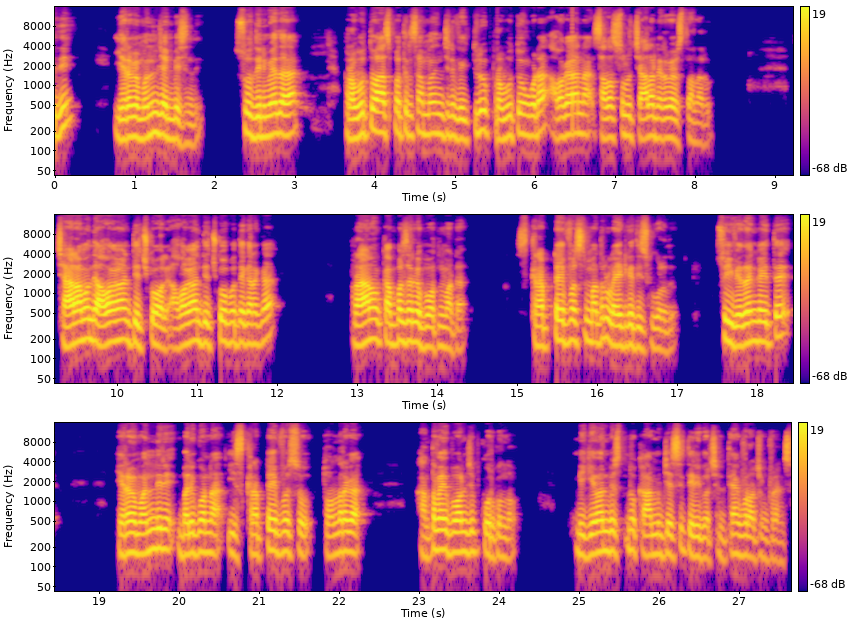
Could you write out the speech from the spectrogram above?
ఇది ఇరవై మందిని చంపేసింది. సో దీని మీద ప్రభుత్వ ఆసుపత్రికి సంబంధించిన వ్యక్తులు ప్రభుత్వం కూడా అవగాహన సదస్సులు చాలా నిర్వహిస్తున్నారు చాలామంది అవగాహన తెచ్చుకోవాలి. అవగాహన తెచ్చుకోకపోతే కనుక ప్రాణం కంపల్సరీగా పోతుందన్నమాట. స్క్రబ్ టైఫస్ మాత్రం లైట్గా తీసుకోకూడదు. సో ఈ విధంగా అయితే ఇరవై మందిని బలికొన్న ఈ స్క్రబ్ టైఫస్ తొందరగా అంతమైపోవాలని చెప్పి కోరుకుందాం. మీకు ఏమనిపిస్తుందో కామెంట్ చేసి తెలియపరచండి. Thank for watching friends.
